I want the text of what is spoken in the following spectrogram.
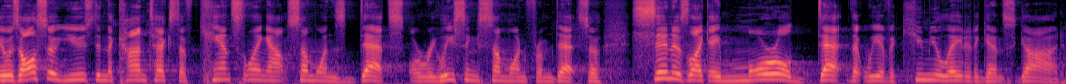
It was also used in the context of canceling out someone's debts or releasing someone from debt. So sin is like a moral debt that we have accumulated against God.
